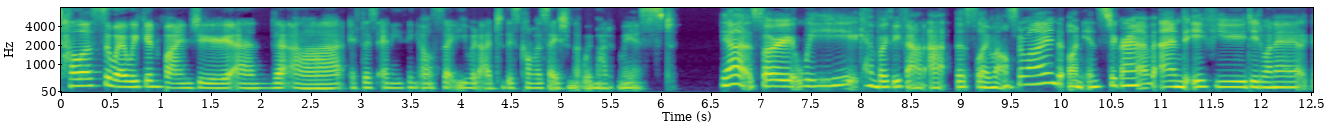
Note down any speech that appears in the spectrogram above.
tell us where we can find you and uh, if there's anything else that you would add to this conversation that we might have missed. Yeah, so we can both be found at the Slow Mastermind on Instagram. And if you did want to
